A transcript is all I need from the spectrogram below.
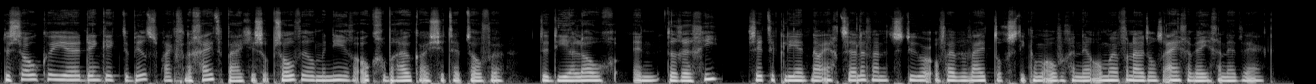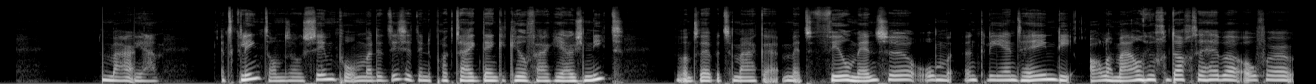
Dus zo kun je denk ik de beeldspraak van de geitenpaadjes op zoveel manieren ook gebruiken als je het hebt over de dialoog en de regie. Zit de cliënt nou echt zelf aan het stuur of hebben wij het toch stiekem overgenomen vanuit ons eigen wegennetwerk? Maar ja, het klinkt dan zo simpel, maar dat is het in de praktijk denk ik heel vaak juist niet. Want we hebben te maken met veel mensen om een cliënt heen die allemaal hun gedachten hebben over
